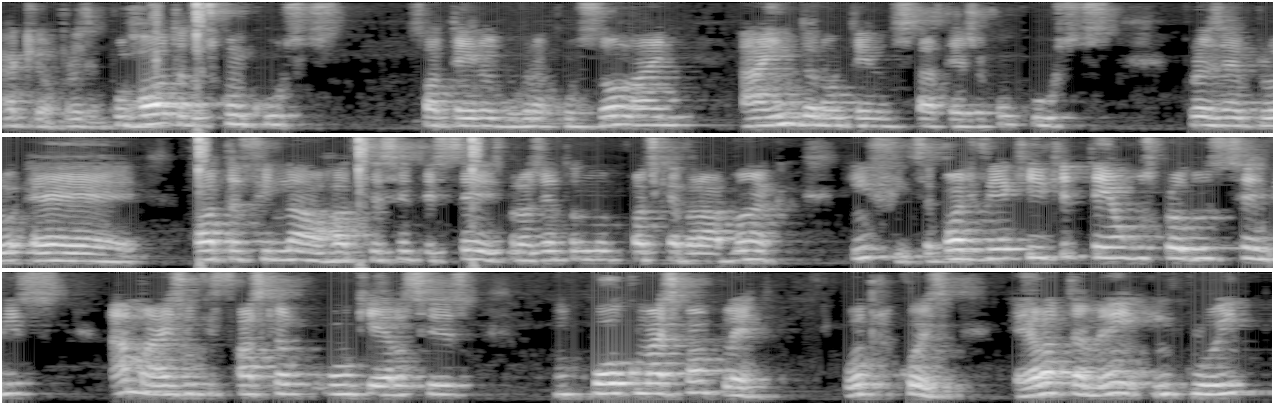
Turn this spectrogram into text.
Aqui, ó, por exemplo, rota dos concursos, só tem no Gran Cursos Online, ainda não tem no Estratégia Concursos. Por exemplo, é, rota final, rota 66, projeto Todo Mundo Pode Quebrar a Banca. Enfim, você pode ver aqui que tem alguns produtos e serviços a mais, o que faz com que ela seja um pouco mais completa. Outra coisa, ela também inclui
